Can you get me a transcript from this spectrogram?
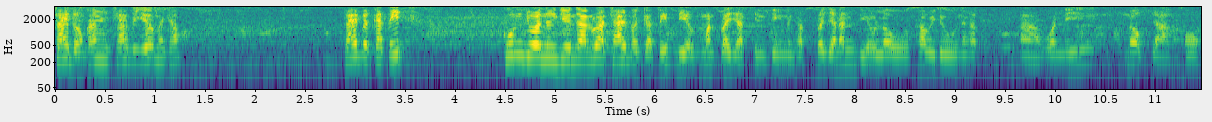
ใช้สองครั้งยังใช้ไปเยอะไหมครับ ใช้ไปกระติด คุณยวนยังยืนยันว่าใช้ปกติดเดียวมันประหยัดจริงๆนะครับ เพราะฉะนั้นเดี๋ยวเราเข้าไปดูนะครับวันนี้นอกจากออก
